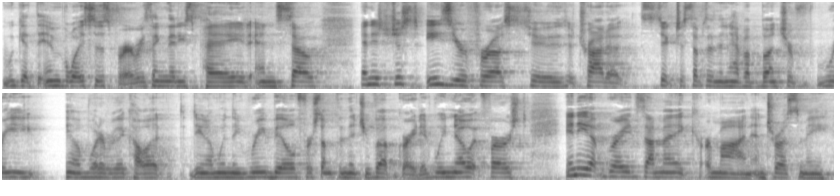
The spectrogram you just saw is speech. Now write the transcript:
we get the invoices for everything that he's paid, and so and it's just easier for us to to try to stick to something than have a bunch of re you know, whatever they call it, you know, when they rebuild for something that you've upgraded. We know at first any upgrades I make are mine, and trust me,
